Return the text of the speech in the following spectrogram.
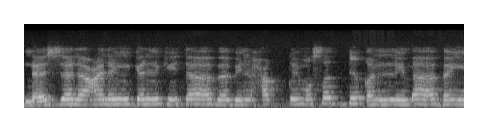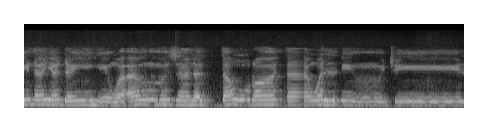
نزل عليك الكتاب بالحق مصدقا لما بين يديه وأنزل التوراة والإنجيل.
